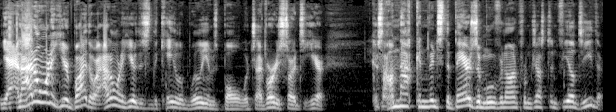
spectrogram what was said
Yeah, and I don't want to hear. By the way, I don't want to hear this is the Caleb Williams Bowl, which I've already started to hear, because I'm not convinced the Bears are moving on from Justin Fields either.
